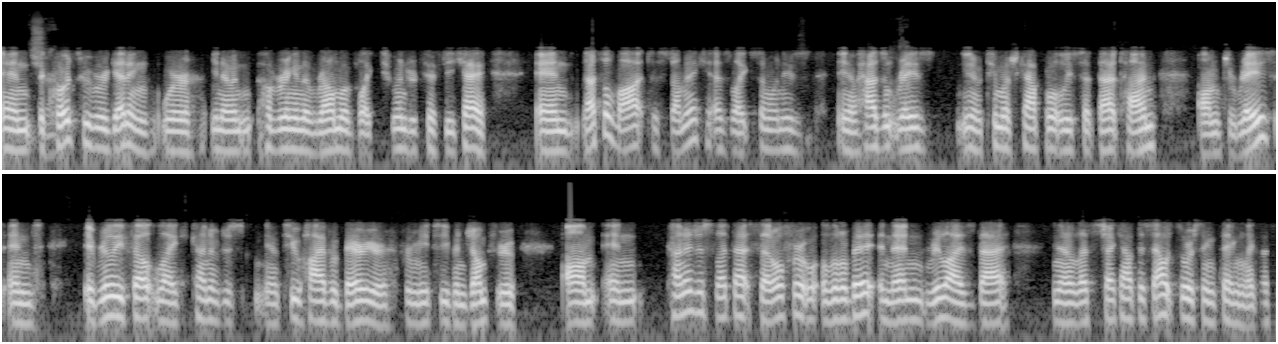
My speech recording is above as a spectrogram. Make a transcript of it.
And sure. the quotes we were getting were, you know, in, hovering in the realm of like 250k, and that's a lot to stomach as like someone who's, you know, hasn't raised, you know, too much capital at least at that time, um, to raise. And it really felt like kind of just, you know, too high of a barrier for me to even jump through. Um, and kind of just let that settle for a little bit and then realize that, you know, let's check out this outsourcing thing. Like, let's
